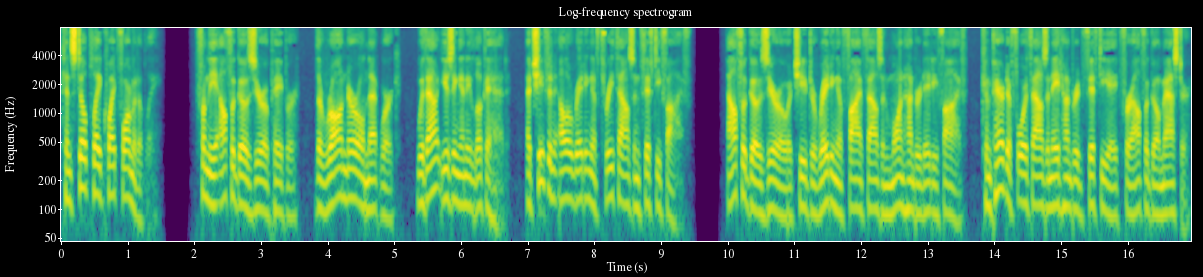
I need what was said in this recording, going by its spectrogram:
can still play quite formidably. From the AlphaGo Zero paper, the raw neural network, without using any look ahead, achieved an ELO rating of 3055. AlphaGo Zero achieved a rating of 5185, compared to 4858 for AlphaGo Master,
